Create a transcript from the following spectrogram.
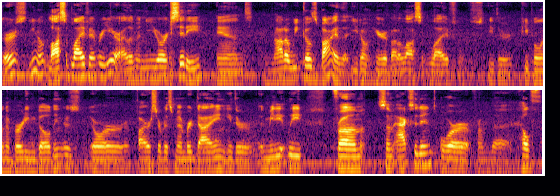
there's you know loss of life every year. I live in New York City, and not a week goes by that you don't hear about a loss of life of either people in a burning building or a fire service member dying either immediately from some accident or from the health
